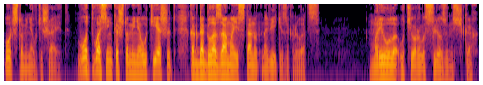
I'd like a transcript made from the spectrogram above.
Вот что меня утешает. Вот, Васенька, что меня утешит, когда глаза мои станут навеки закрываться. Мариула утерла слезы на щеках.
